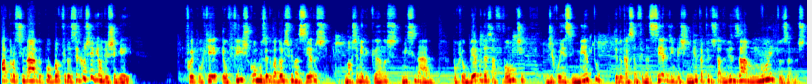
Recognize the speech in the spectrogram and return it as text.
patrocinado por banco financeiro que eu cheguei onde eu cheguei. Foi porque eu fiz como os educadores financeiros norte-americanos me ensinaram. Porque eu bebo dessa fonte de conhecimento de educação financeira, de investimento aqui dos Estados Unidos há muitos anos.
